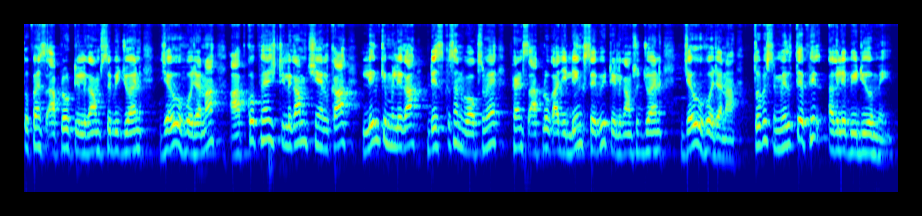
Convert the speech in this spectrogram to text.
तो फ्रेंड्स आप लोग टेलीग्राम से भी ज्वाइन ज़रूर हो जाना। आपको फ्रेंड्स टेलीग्राम चैनल का लिंक मिलेगा डिस्क्रिप्शन बॉक्स में। फ्रेंड्स आप लोग आज लिंक से भी टेलीग्राम से ज्वाइन ज़रूर हो जाना। तो फ्रेंड्स मिलते फिर अगले वीडियो में।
